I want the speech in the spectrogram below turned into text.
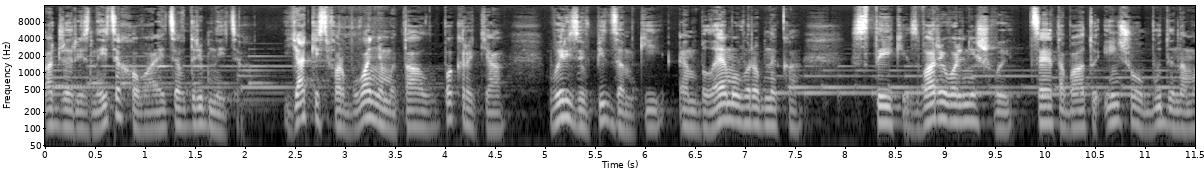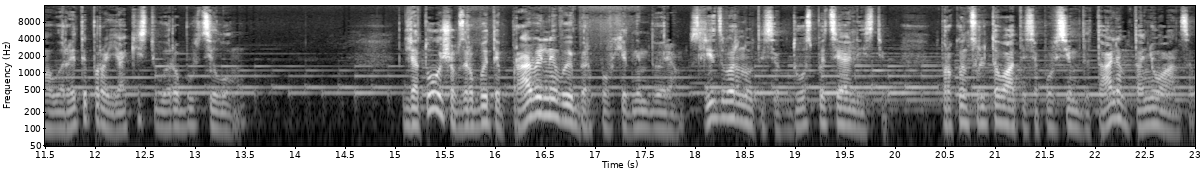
адже різниця ховається в дрібницях. Якість фарбування металу, покриття, вирізів під замки, емблему виробника, стики, зварювальні шви, це та багато іншого буде нам говорити про якість виробу в цілому. Для того, щоб зробити правильний вибір по вхідним дверям, слід звернутися до спеціалістів, проконсультуватися по всім деталям та нюансам.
